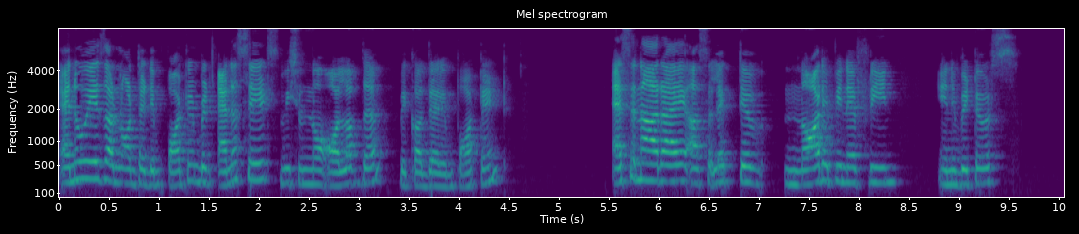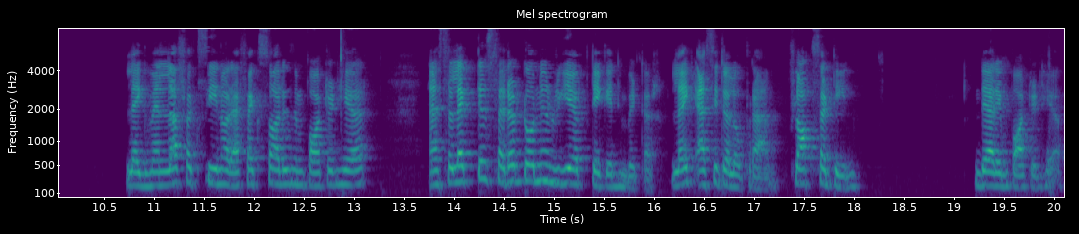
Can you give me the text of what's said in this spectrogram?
NOAs are not that important, but NSAIDs, we should know all of them because they're important. SNRI are selective norepinephrine inhibitors, like venlafaxine or Effexor is important here. And selective serotonin reuptake inhibitor, like escitalopram, fluoxetine, they are important here.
